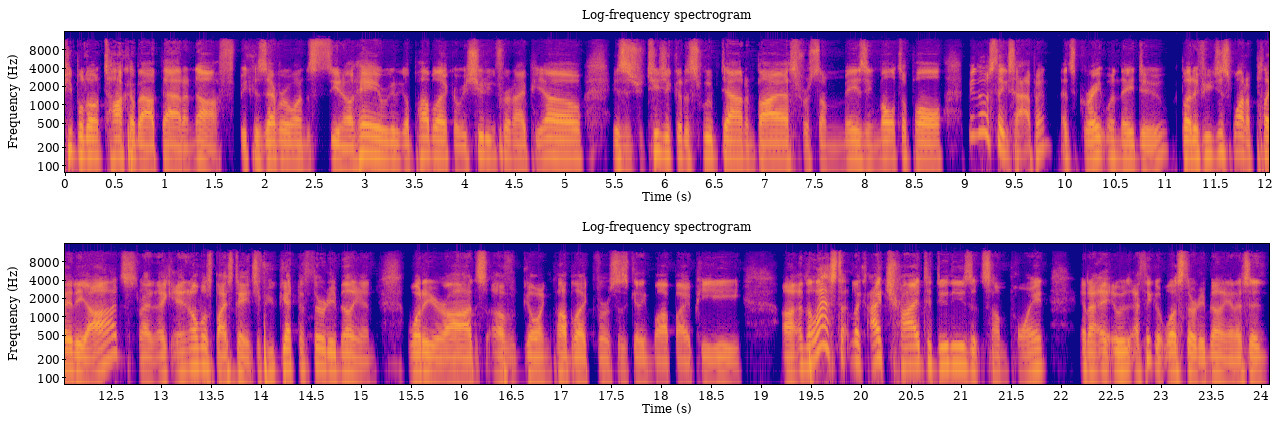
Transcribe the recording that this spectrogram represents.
people don't talk about that enough because everyone's, you know, hey, we're going to go public. Are we shooting for an IPO? Is a strategic going to swoop down and buy us for some amazing multiple? I mean, those things happen. That's great when they do. But if you just want to play the odds, right, like, and almost by stage, if you get to 30 million, what are your odds of going public versus getting bought by PE? Uh, and the last time, like I tried to do these at some point, and I, was, I think it was 30 million. I said,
